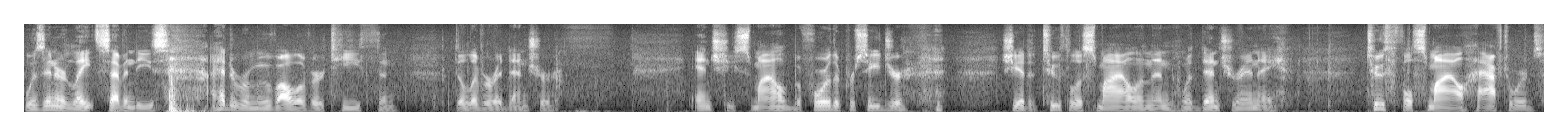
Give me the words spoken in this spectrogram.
was in her late 70s. I had to remove all of her teeth and deliver a denture. And she smiled before the procedure. she had a toothless smile, and then with denture in, a toothful smile afterwards.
